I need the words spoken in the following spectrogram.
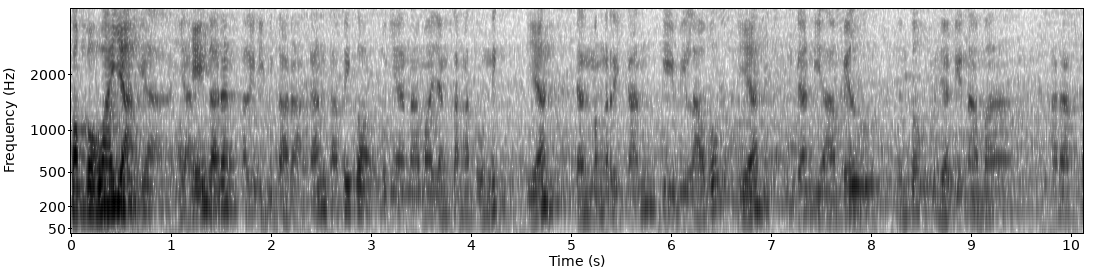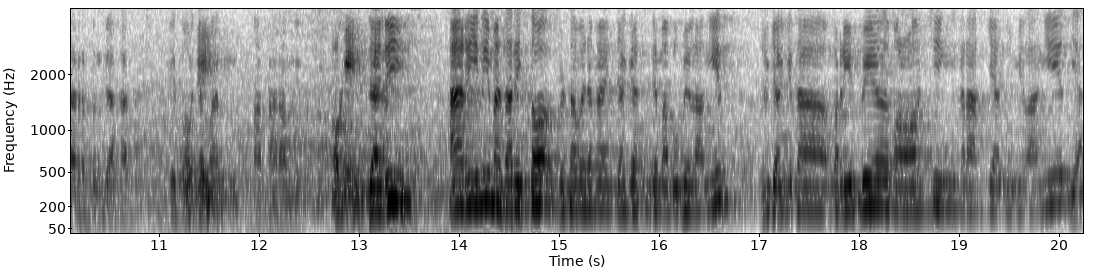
Tokoh wayang. Ya, yang Oke. jarang sekali dibicarakan, tapi kok punya nama yang sangat unik Iya, dan mengerikan Kiwi Lawu. iya. Kemudian diambil untuk menjadi nama karakter penjahat itu Oke. zaman Mataram itu. Oke, jadi hari ini Mas Aristo bersama dengan Jagat Sinema Bumi Langit juga kita mereview, melaunching rakyat Bumi Langit, Ya.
